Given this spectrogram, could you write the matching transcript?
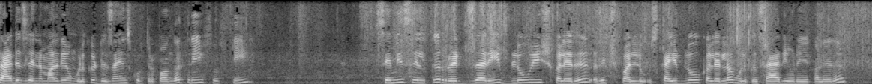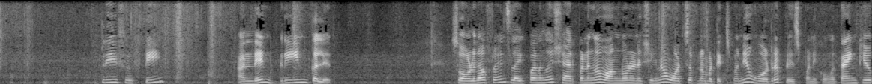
சாரீஸில் இந்த மாதிரி உங்களுக்கு டிசைன்ஸ் கொடுத்துருப்பாங்க. Three fifty semi silk red சரி bluish colour rich pallu sky blue கலரில் உங்களுக்கு சாரியுடைய colour three fifty and then green colour so அவ்வளோதான் ஃப்ரெண்ட்ஸ் லைக் பண்ணுங்கள் ஷேர் பண்ணுங்கள் வாங்கணும்னு நினச்சிங்கன்னா வாட்ஸ்அப் நம்பர் டெக்ஸ்ட் பண்ணி உங்கள் ஆர்டரை ப்ளேஸ் பண்ணிக்கோங்க. தேங்க்யூ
